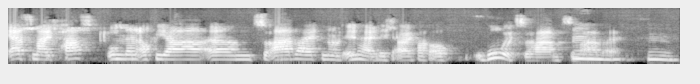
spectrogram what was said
erstmal passt, um dann auch wieder ähm, zu arbeiten und inhaltlich einfach auch Ruhe zu haben zum mhm. Arbeiten. Mhm.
